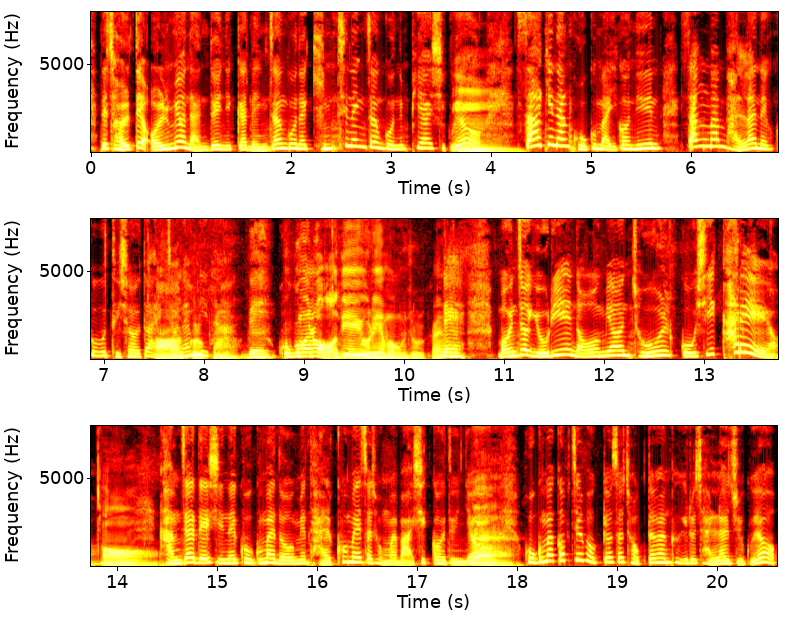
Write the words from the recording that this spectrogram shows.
근데 절대 얼면 안 되니까 냉장고나 김치 냉장고는 피하시고요. 음. 싹이 난 고구마 이거는 싹만 발라내고 드셔도 안전합니다. 아. 네. 고구마는 어디에 요리해 먹으면 좋을까요? 네. 먼저 요리에 넣으면 좋을 곳이 카레예요. 어. 감자 대신에 고구마 넣으면 달콤해서 정말 맛있거든요. 네. 고구마 껍질 벗겨서 적당한 크기로 잘라주 고요.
